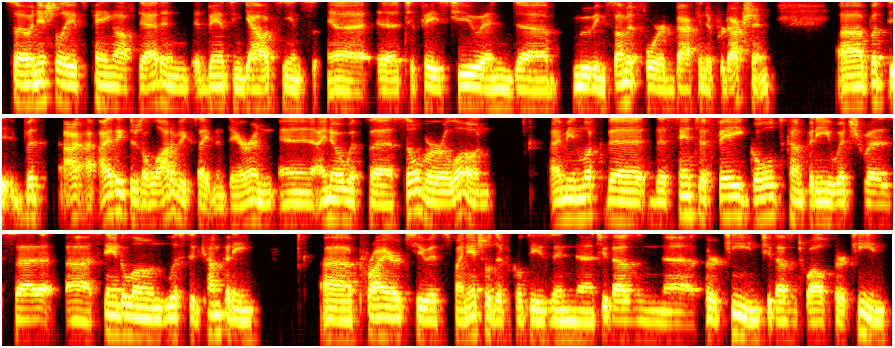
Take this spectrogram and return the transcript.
So initially it's paying off debt and advancing galaxy and uh, uh, to phase two and uh, moving summit forward back into production. Uh, but the, but I, I, think there's a lot of excitement there, and and I know with uh, silver alone, I mean, look, the the Santa Fe Gold Company, which was uh, a standalone listed company uh, prior to its financial difficulties in uh, 2013, 2012, 13,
